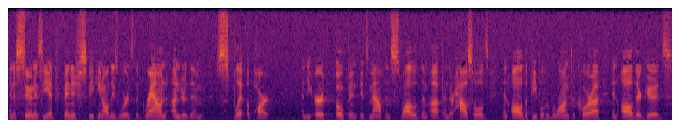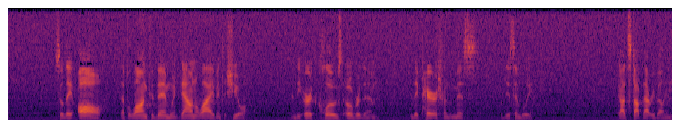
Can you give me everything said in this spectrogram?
And as soon as he had finished speaking all these words, the ground under them split apart, and the earth opened its mouth and swallowed them up and their households and all the people who belonged to Korah and all their goods. So they all that belonged to them went down alive into Sheol, and the earth closed over them, and they perished from the midst of the assembly. God stopped that rebellion.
